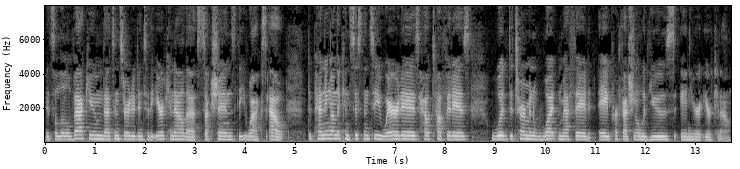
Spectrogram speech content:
It's a little vacuum that's inserted into the ear canal that suctions the wax out. Depending on the consistency, where it is, how tough it is, would determine what method a professional would use in your ear canal.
